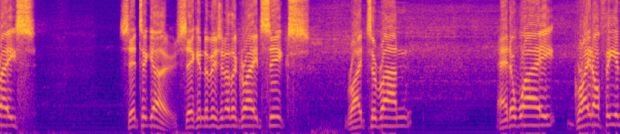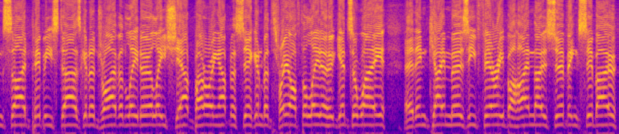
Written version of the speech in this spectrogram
race. Set to go. Second division of the grade six. Right to run. And away, great off the inside. Peppy Star's going to drive and lead early. Shout burrowing up to second, but three off the leader who gets away. Uh, then came Mersey Ferry behind those surfing Simo.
